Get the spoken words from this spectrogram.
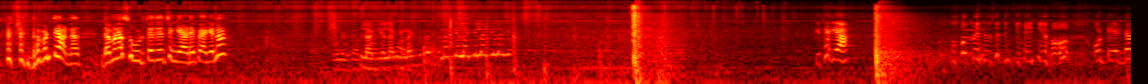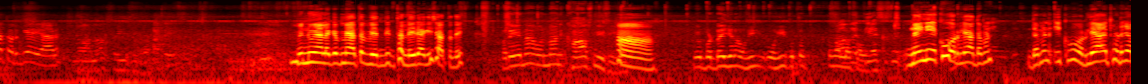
ਦਮਨ ਧਿਆਨ ਨਾਲ ਦਮਨਾ ਸੂਟ ਤੇ ਜੇ ਚੰਗਿਆੜੇ ਪੈ ਗਏ ਨਾ। ਲੱਗੇ ਲੱਗੇ ਲੱਗੇ ਲੱਗੇ ਲੱਗੇ ਲੱਗੇ ਲੱਗੇ ਕਿੱਥੇ ਗਿਆ? ਉਹ ਮੈਨੂੰ ਤੇ ਦਿਖਿਆ ਹੀ ਨਹੀਂ ਉਹ ਉਹ ਟੇਡਾ ਤੁਰ ਗਿਆ ਯਾਰ। ਨਾ ਨਾ ਸਹੀ ਸੀਗਾ ਮੈਨੂੰ ਐ ਲੱਗੇ ਮੈਂ ਤਾਂ ਵੇਂਦੀ ਥੱਲੇ ਹੀ ਰਹਿ ਗਈ ਛੱਤ ਦੇ। ਪਰ ਇਹ ਨਾ ਉਹਨਾਂ ਨੇ ਖਾਸ ਨਹੀਂ ਸੀ। ਹਾਂ। ਉਹ ਵੱਡਾ ਹੀ ਜਿਹੜਾ ਉਹੀ ਉਹੀ ਪੁੱਤ ਤਵਾਲਾ ਪਾਉਂਦਾ। ਨਹੀਂ ਨਹੀਂ ਇੱਕ ਹੋਰ ਲਿਆ ਦਮਨ। ਦਮਨ ਇੱਕ ਹੋਰ ਲਿਆ ਥੋੜਾ ਜਿਹਾ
